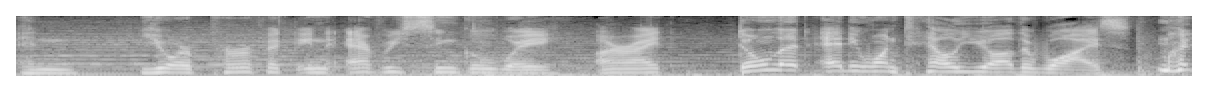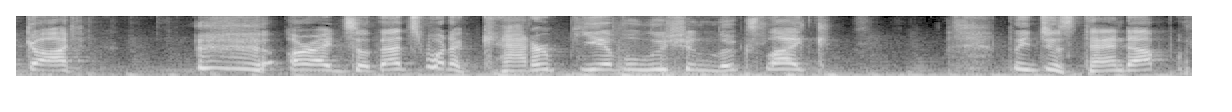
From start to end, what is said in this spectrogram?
and you are perfect in every single way, all right? Don't let anyone tell you otherwise. My god. All right, so that's what a Caterpie evolution looks like. They just stand up.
